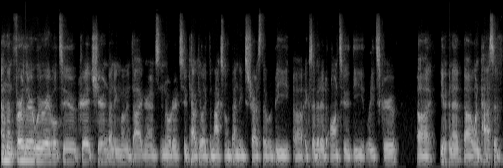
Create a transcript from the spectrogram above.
And then further, we were able to create shear and bending moment diagrams in order to calculate the maximum bending stress that would be uh, exhibited onto the lead screw, uh, even at uh, when passive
